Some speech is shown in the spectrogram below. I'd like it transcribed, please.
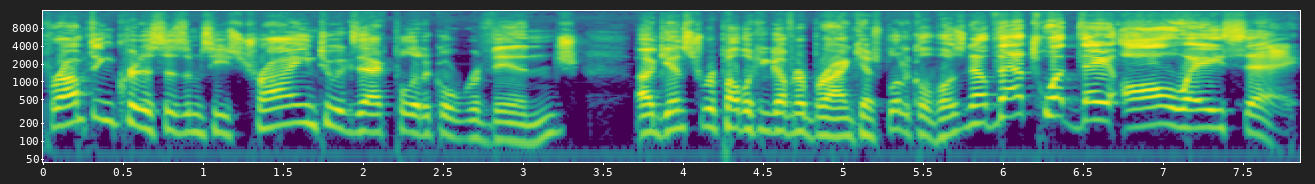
prompting criticisms he's trying to exact political revenge against Republican Governor Brian Kemp's political opponents. Now, that's what they always say.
